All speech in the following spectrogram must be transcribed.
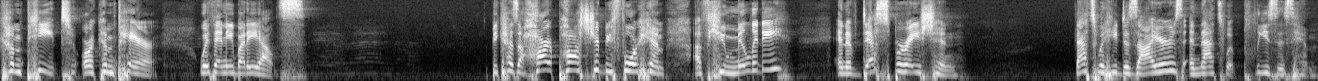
compete or compare with anybody else because a heart posture before Him of humility and of desperation, that's what He desires and that's what pleases Him.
